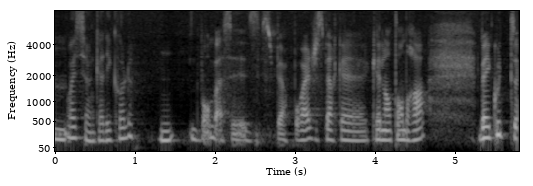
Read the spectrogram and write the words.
Mm. Ouais, c'est un cas d'école. Bon, bah, c'est super pour elle. J'espère qu'elle qu'elle l'entendra. Ben écoute,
